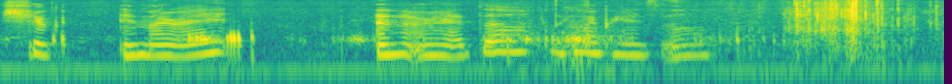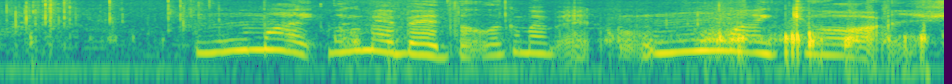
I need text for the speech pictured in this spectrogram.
sugar. Am I right? Am I right though? Look at my parents though. Oh my, look at my bed though. Look at my bed. Oh my gosh.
